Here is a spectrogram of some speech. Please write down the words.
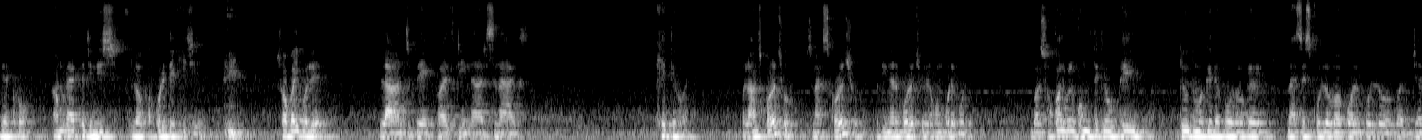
দেখো, আমরা একটা জিনিস লক্ষ্য করে দেখি যে সবাই বলে লাঞ্চ ব্রেকফাস্ট ডিনার স্ন্যাক্স খেতে হয়। লাঞ্চ করেছ? স্ন্যাক্স করেছ? ডিনার করেছ? এরকম করে বলে। বা সকালবেলা ঘুম থেকে উঠেই কেউ তোমাকে দেখো, তোমাকে মেসেজ করল বা কল করল বা যার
